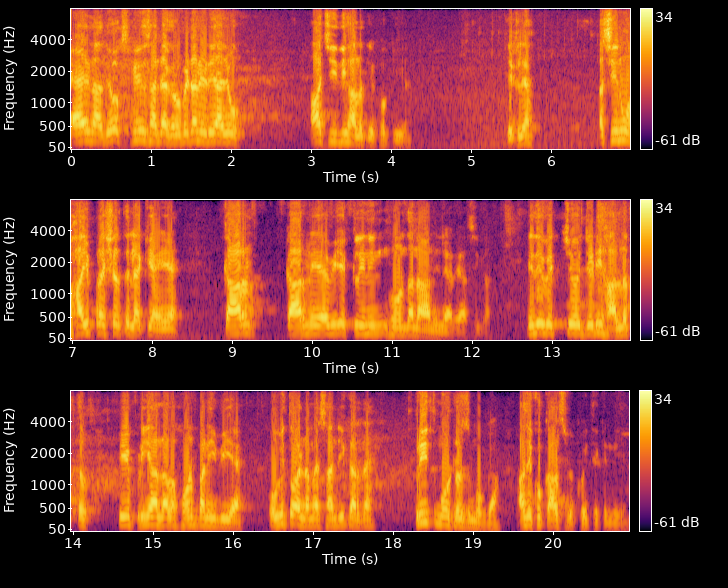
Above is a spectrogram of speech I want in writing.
ਐਡ ਨਾ ਦਿਓ ਐਕਸਪੀਰੀਅੰਸ ਸਾਂਝਾ ਕਰੋ, ਬੇਟਾ ਨੇੜੇ ਆ ਜਾਓ। ਆ ਚੀਜ਼ ਦੀ ਹਾਲਤ ਦੇਖੋ ਕੀ ਹੈ। ਦੇਖ ਲਿਆ। ਅਸੀਂ ਇਹਨੂੰ ਹਾਈ ਪ੍ਰੈਸ਼ਰ ਤੇ ਲੈ ਕੇ ਆਏ ਆ ਕਾਰਨ ਕਾਰਨ ਇਹ ਹੈ ਵੀ ਇਹ ਕਲੀਨਿੰਗ ਹੋਣ ਦਾ ਨਾਂ ਨਹੀਂ ਲੈ ਰਿਹਾ ਸੀਗਾ। ਇਹਦੇ ਵਿੱਚ ਜਿਹੜੀ ਹਾਲਤ ਪੇਪੜੀਆਂ ਨਾਲ ਹੁਣ ਬਣੀ ਵੀ ਹੈ, ਉਹ ਵੀ ਤੁਹਾਡੇ ਨਾਲ ਮੈਂ ਸਾਂਝੀ ਕਰਦਾ ਪ੍ਰੀਤ ਮੋਟਰਸ ਮੋਗਾ। ਆ ਦੇਖੋ ਕਾਲਸ ਵੇਖੋ ਇੱਥੇ ਕਿੰਨੀ ਹੈ।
